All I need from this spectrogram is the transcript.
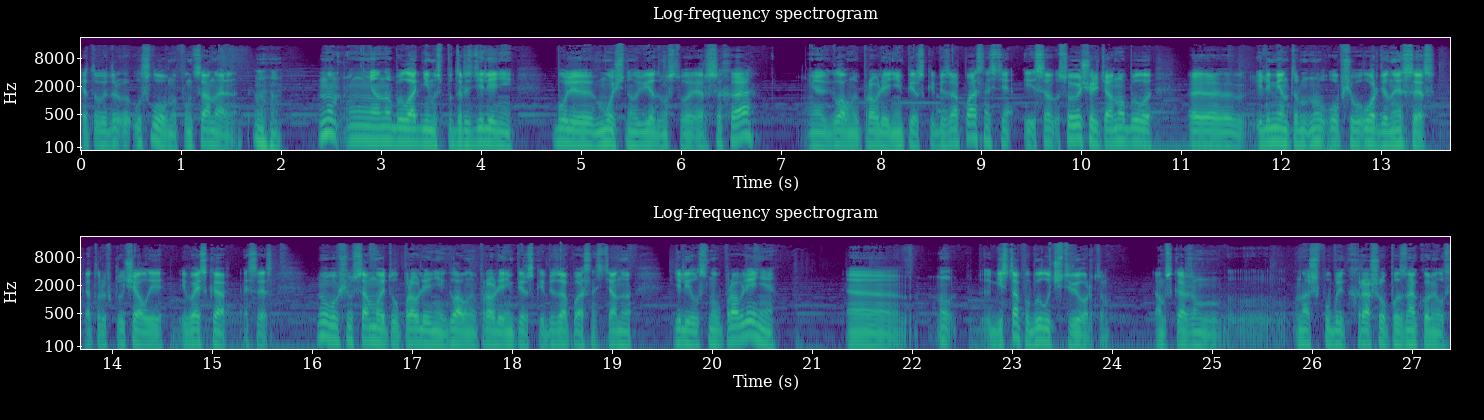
этого условно, функционально. Мгм. Ну, оно было одним из подразделений более мощного ведомства РСХ, э, Главное управление имперской безопасности, и, в свою очередь, оно было э, элементом ну, общего ордена СС, который включал и, и войска СС. Ну, в общем, само это управление, Главное управление имперской безопасности, оно делилось на управление. Э, ну, гестапо было четвертым. Там, скажем, э, наша публика хорошо познакомилась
